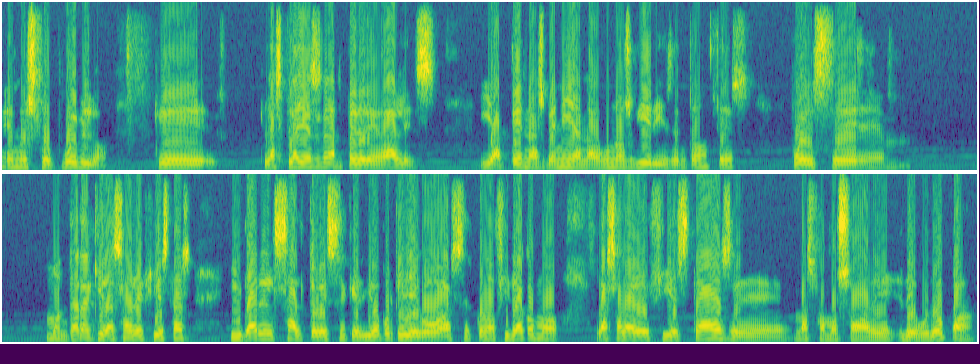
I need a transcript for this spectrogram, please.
en nuestro pueblo, que las playas eran pedregales y apenas venían algunos guiris, entonces, pues eh, montar aquí la sala de fiestas y dar el salto ese que dio, porque llegó a ser conocida como la sala de fiestas eh, más famosa de, Europa.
